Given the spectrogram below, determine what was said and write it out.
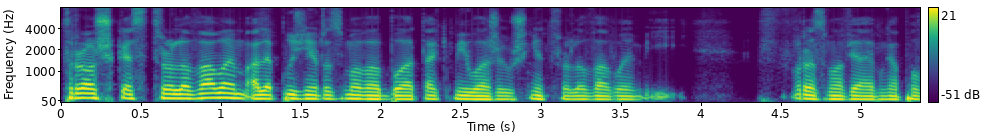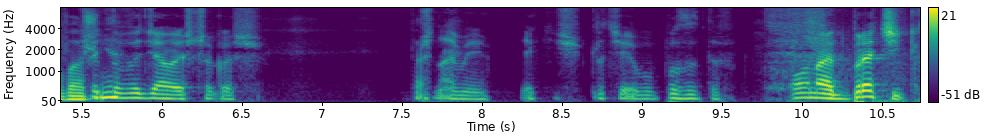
troszkę strollowałem, ale później rozmowa była tak miła, że już nie trollowałem i rozmawiałem na Czy poważnie. dowiedziałeś czegoś? Tak. Przynajmniej jakiś dla ciebie był pozytyw. O, nawet Brecik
